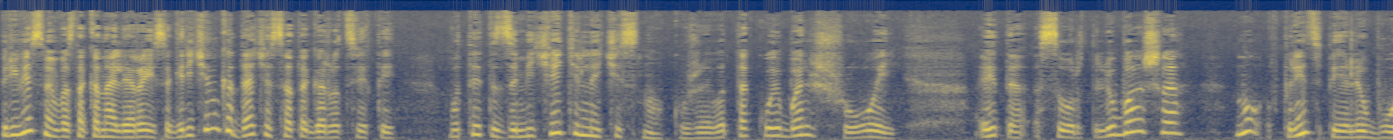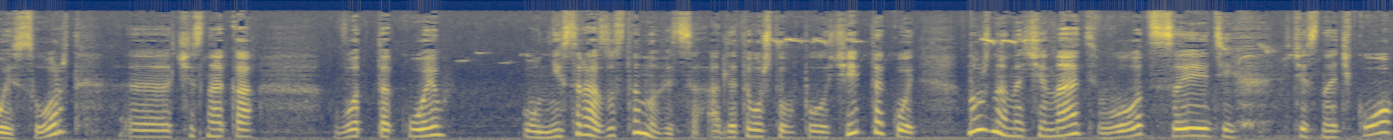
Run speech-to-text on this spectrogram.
Приветствуем вас на канале Раиса Горяченко, дача сад огород цветы. Вот этот замечательный чеснок уже, вот такой большой. Это сорт Любаша, ну, в принципе, любой сорт э, чеснока. Вот такой он не сразу становится. А для того, чтобы получить такой, нужно начинать вот с этих чесночков.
